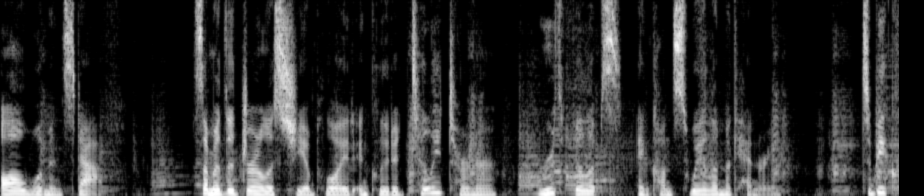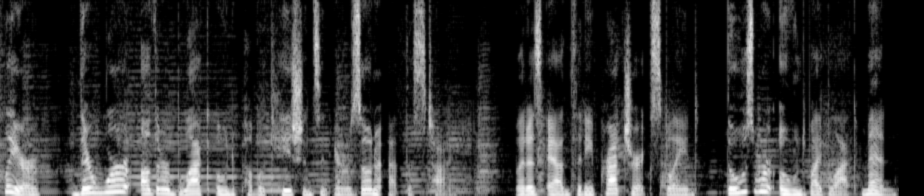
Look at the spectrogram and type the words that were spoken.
all woman staff. Some of the journalists she employed included Tilly Turner, Ruth Phillips, and Consuela McHenry. To be clear, there were other black owned publications in Arizona at this time. But as Anthony Pratcher explained, those were owned by black men.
